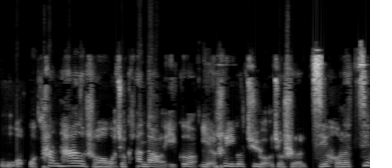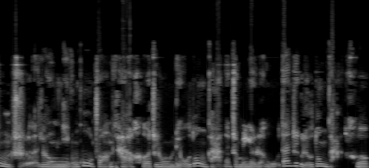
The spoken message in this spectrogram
我我看他的时候，我就看到了一个，也是一个具有就是集合了静止的这种凝固状态和这种流动感的这么一个人物。但这个流动感和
